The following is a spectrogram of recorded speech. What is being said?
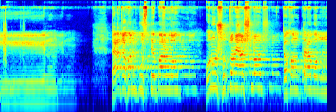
الخاسرين তারা যখন বুঝতে পারলো অনুশোচনায় আসলো তখন তারা বলল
